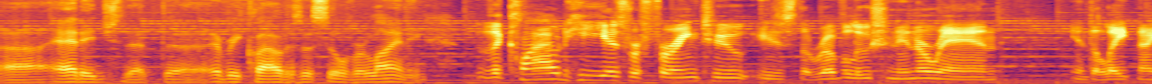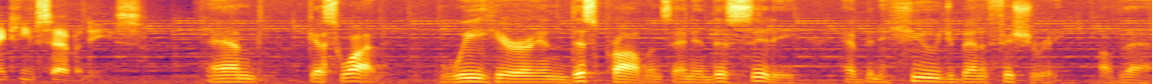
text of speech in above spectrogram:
uh, adage that uh, every cloud has a silver lining. The cloud he is referring to is the revolution in Iran in the late 1970s. And guess what? We here in this province and in this city have been a huge beneficiary of that.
